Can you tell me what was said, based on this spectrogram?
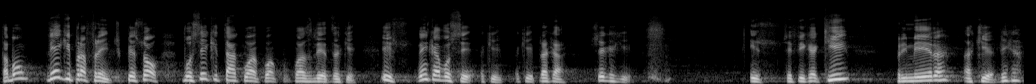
tá bom? Vem aqui para frente. Pessoal, você que está com, com, com, as letras aqui. Isso, vem cá você, aqui, aqui, para cá. Chega aqui. Isso, você fica aqui, primeira, aqui, vem cá.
